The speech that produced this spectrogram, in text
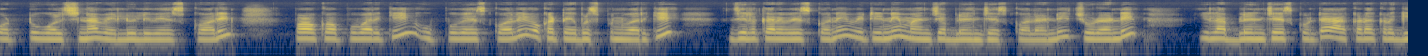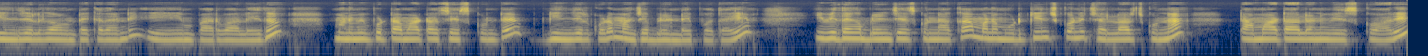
పొట్టు ఒలిచిన వెల్లుల్లి వేసుకోవాలి. పావు కప్పు వరకు ఉప్పు వేసుకోవాలి. ఒక టేబుల్ స్పూన్ వరకు జీలకర్ర వేసుకొని వీటిని మంచిగా బ్లెండ్ చేసుకోవాలండి. చూడండి. ఇలా బ్లెండ్ చేసుకుంటే అక్కడక్కడ గింజలుగా ఉంటాయి కదండి. ఏం పర్వాలేదు. మనం ఇప్పుడు టమాటోస్ వేసుకుంటే గింజలు కూడా మంచిగా బ్లెండ్ అయిపోతాయి. ఈ విధంగా బ్లెండ్ చేసుకున్నాక మనం ఉడికించుకొని చల్లార్చుకున్న టమాటాలను వేసుకోవాలి.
